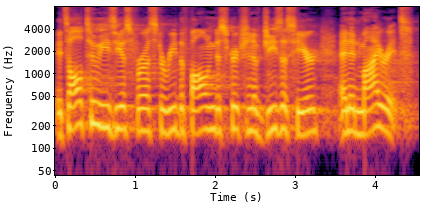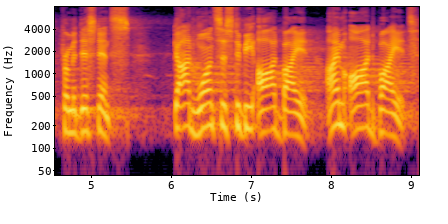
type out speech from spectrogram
It's all too easiest for us to read the following description of Jesus here and admire it from a distance. God wants us to be awed by it. I'm awed by it.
